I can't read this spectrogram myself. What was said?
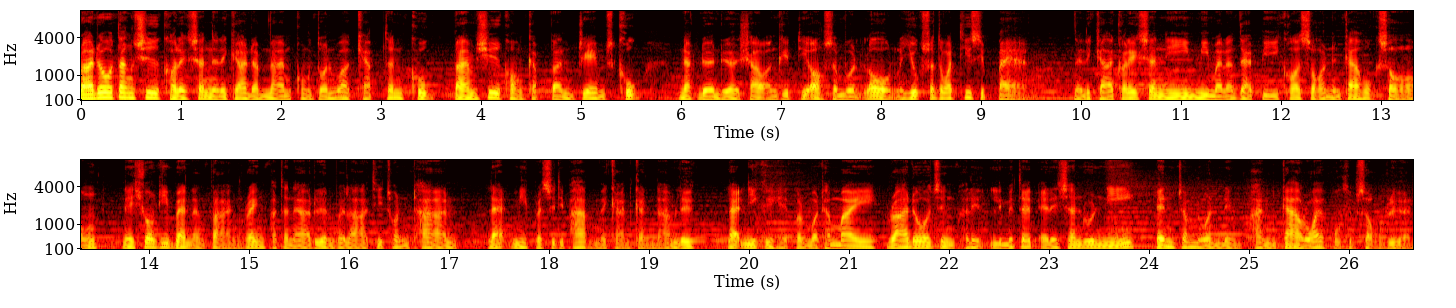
ราโดตั้งชื่อคอลเลกชันนาฬิกาดำน้ำของตนว่า Captain Cook ตามชื่อของกัปตันเจมส์คุก นักเดินเรือชาวอังกฤษที่ออกสำรวจโลกในยุคศตวรรษที่ 18 นาฬิกาคอลเลกชันนี้มีมาตั้งแต่ปีคศ 1962 ในช่วงที่แบรนด์ต่างๆ เร่งพัฒนาเรือนเวลาที่ทนทาน และมีประสิทธิภาพในการกันน้ำลึก และนี่คือเหตุผลว่าทำไม Rado จึงผลิต Limited Edition รุ่นนี้เป็นจำนวน 1,962 เรือน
